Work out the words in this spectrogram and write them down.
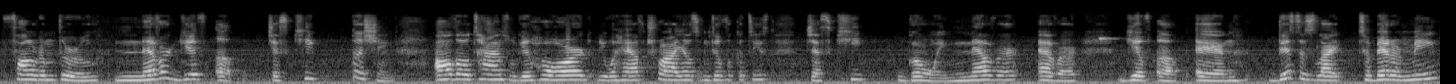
follow them through. Never give up. Just keep pushing. Although times will get hard, you will have trials and difficulties, just keep going. Never ever give up. And this is like to better me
